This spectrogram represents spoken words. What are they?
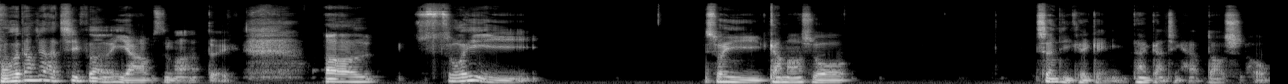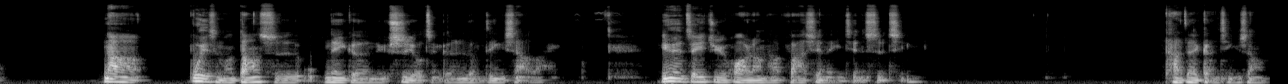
符合当下的气氛而已啊，不是吗？对，呃，所以所以干妈说，身体可以给你，但感情还不到时候，那。为什么当时那个女室友整个人冷静下来？因为这一句话让她发现了一件事情：她在感情上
